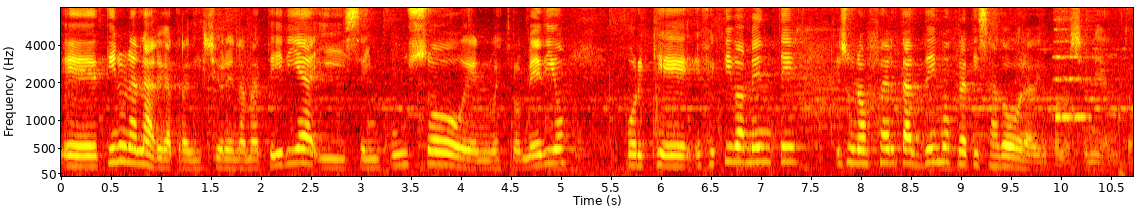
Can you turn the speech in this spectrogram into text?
Eh, tiene una larga tradición en la materia y se impuso en nuestro medio porque efectivamente es una oferta democratizadora del conocimiento.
